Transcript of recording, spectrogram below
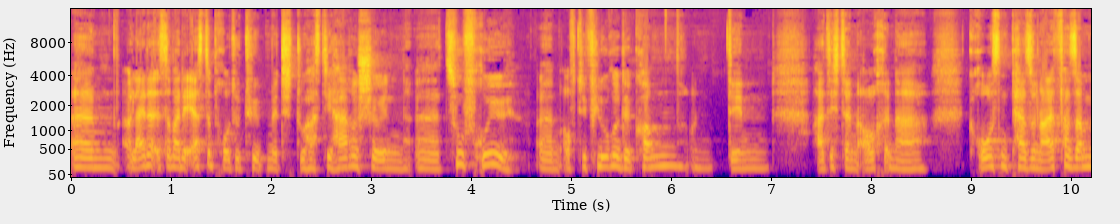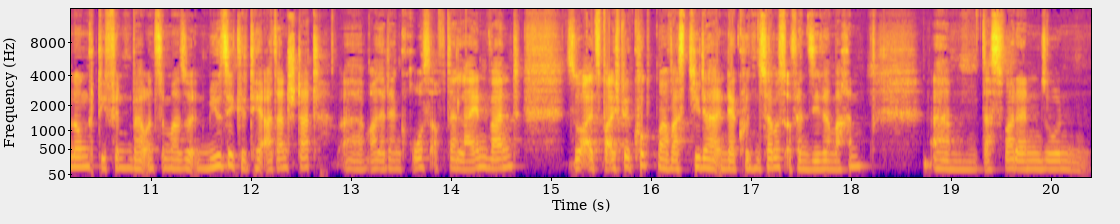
Ähm, leider ist aber der erste Prototyp mit Du hast die Haare schön äh, zu früh ähm, auf die Flure gekommen und den hatte ich dann auch in einer großen Personalversammlung, die finden bei uns immer so in Musical-Theatern statt, äh, war der dann groß auf der Leinwand. So als Beispiel, guckt mal, was die da in der Kundenservice-Offensive machen. Ähm, das war dann so ein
